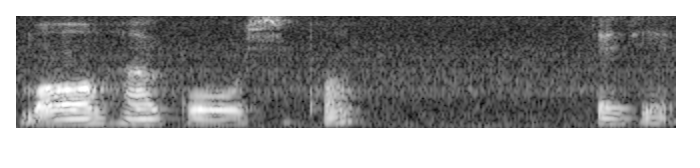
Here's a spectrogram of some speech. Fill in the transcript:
뭐 하고 싶어再见。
